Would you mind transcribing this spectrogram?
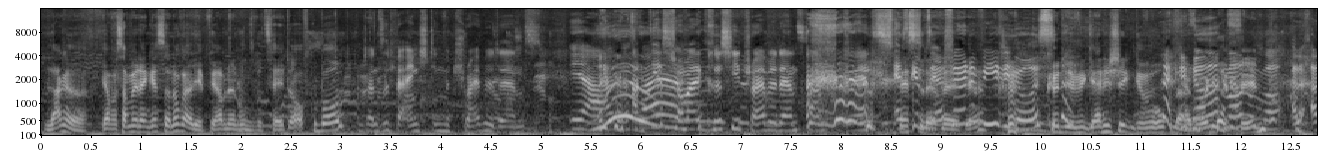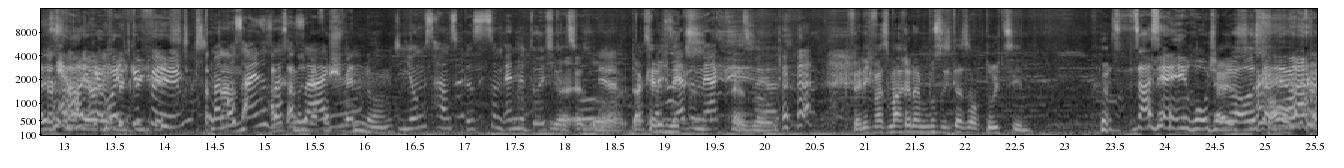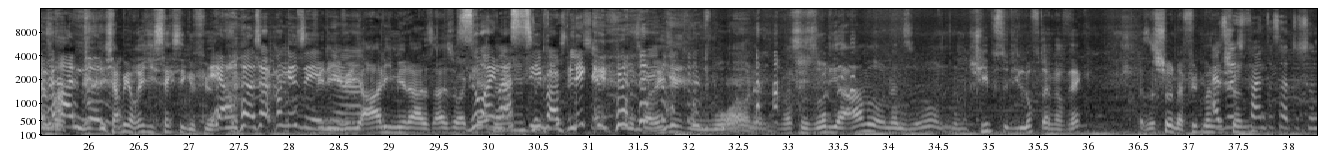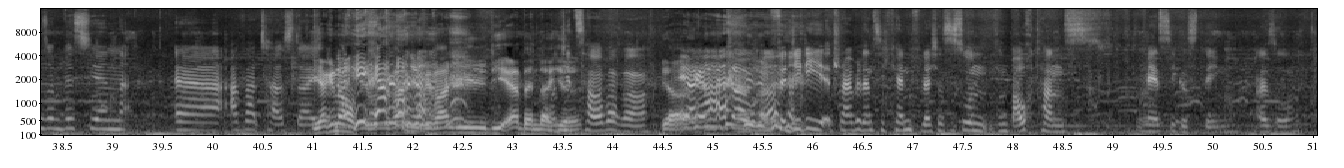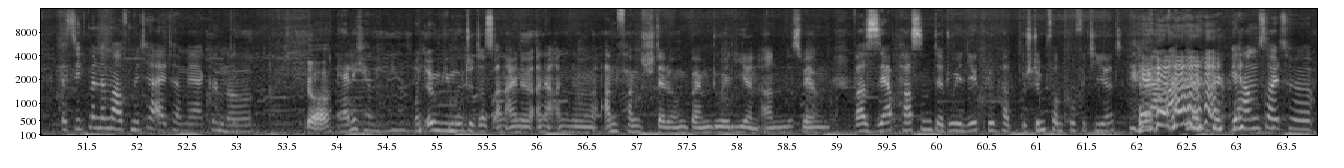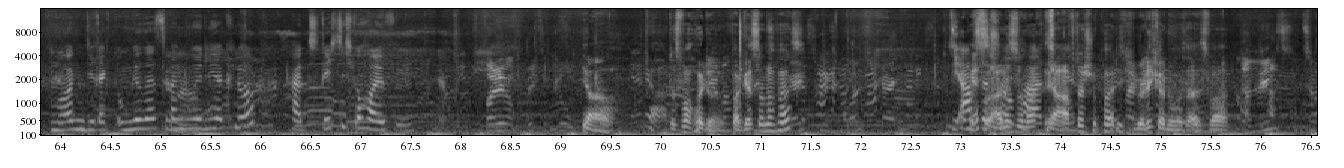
Lange. Ja, was haben wir denn gestern noch erlebt? Wir haben dann unsere Zelte aufgebaut. Und dann sind wir eingestiegen mit Tribal Dance. Ja, Habt ihr schon mal Krischi Tribal Dance? Das Es gibt sehr Welt, schöne ja? Videos. Könnt ihr mir gerne schicken, können wir hochladen. Ja, Wollt ihr machen filmen? wir. Alle- Alles Ja, andere, mitgekriegt. gefilmt. man muss eine alles Sache andere wäre sagen. Verschwendung. Die Jungs haben es bis zum Ende Ja, durchgezogen. also, Ja. da kenne ich nichts. Also, wenn ich was mache, dann muss ich das auch durchziehen. Sah sehr erotisch Ja, aus. das Also, Wahnsinn. Ich habe mich auch richtig sexy gefühlt. Ja, das hat man Wie, gesehen. die, wie die Ja. Ali mir da das alles so erklärt So ein massiver Blick. Das war richtig, boah, und dann hast du so die Arme und dann so und dann schiebst du die Luft einfach weg. Das ist schon, da fühlt man sich Also ich schon. fand, das hatte schon so ein bisschen äh, Avatar-Style. ja genau, wir, Ja. wir waren, die- wir waren die, die Airbender Und die hier. Zauberer. Ja, Ja, genau. Für die, die Tribal Dance nicht kennen, vielleicht, das ist so ein, so ein Bauchtanz-mäßiges Ding. Also, Das sieht man immer auf Mittelaltermärkten. genau. ja. Ehrlich, habe ich nie gesehen. Und irgendwie mutet das an eine, eine, eine Anfangsstellung beim Duellieren an. Deswegen war es sehr passend. Der Duellierclub hat bestimmt von profitiert. Wir haben es heute Morgen direkt umgesetzt beim Genau. Duellierclub. Hat richtig geholfen. ja. Das war heute. War gestern noch was? Die Das war alles so nach, Aftershow-Party. ja, Aftershow-Party. Ich überlege gerade noch, was alles war.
